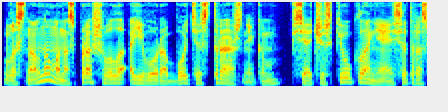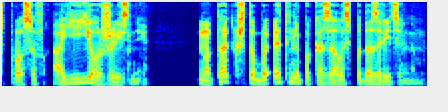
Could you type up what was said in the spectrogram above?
В основном она спрашивала о его работе стражником, всячески уклоняясь от расспросов о ее жизни, но так, чтобы это не показалось подозрительным.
